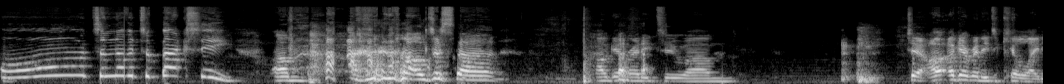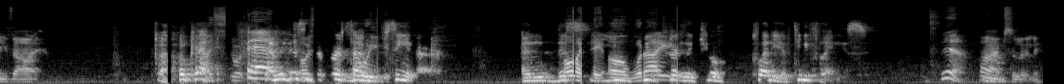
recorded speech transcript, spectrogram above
Oh, it's another tabaxi. Um, I'll just, uh, I'll get ready to, um, yeah, I'll, I'll get ready to kill Lady Vi. I Okay. sort, I mean, this Oh, is the first time we've seen her. And this, Oh, okay, you, uh, would you've I- certainly killed plenty of tieflings. Yeah, oh, Hmm. absolutely.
